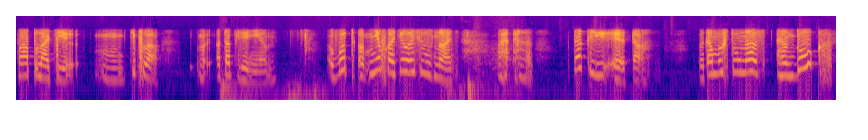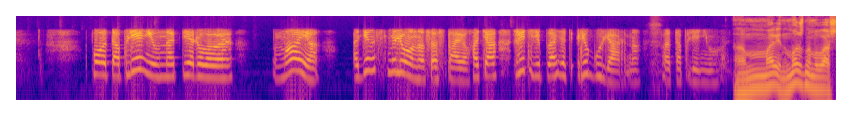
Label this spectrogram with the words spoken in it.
по оплате тепла, отопления. Вот мне бы хотелось узнать, так ли это? Потому что у нас долг по отоплению на 1 мая 11 миллионов составил, хотя жители платят регулярно по отоплению. А, Марин, можно мы ваш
